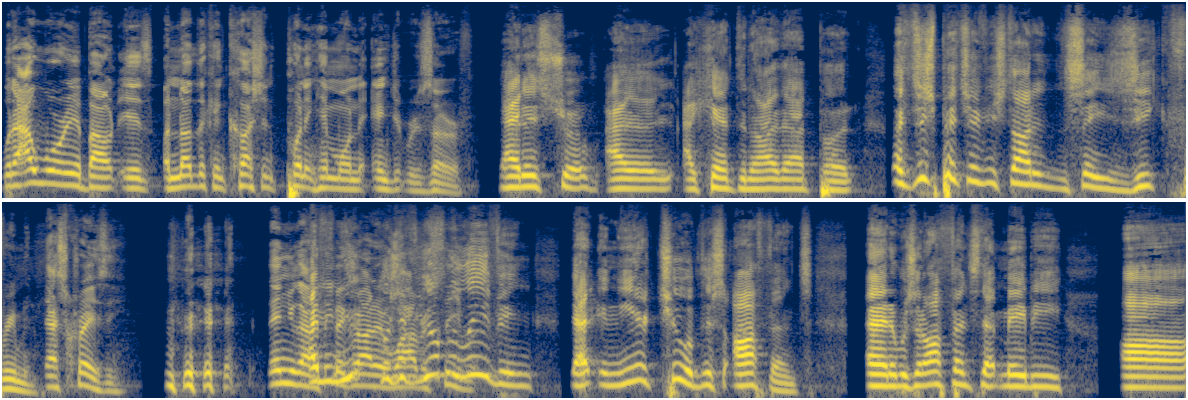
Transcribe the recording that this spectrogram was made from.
What I worry about is another concussion putting him on the injured reserve. That is true. I I can't deny that, but like just picture if you started to say Zeke Freeman. That's crazy. then you got to I mean, figure out a because wide if you're receiver. believing that in year two of this offense, and it was an offense that maybe uh,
